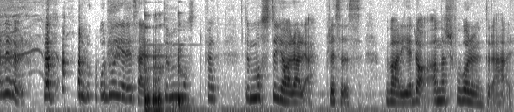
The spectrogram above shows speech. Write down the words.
Eller hur? Att, och, då, och då är det så här, du måste, för att du måste göra det precis varje dag. Annars får du inte det här.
